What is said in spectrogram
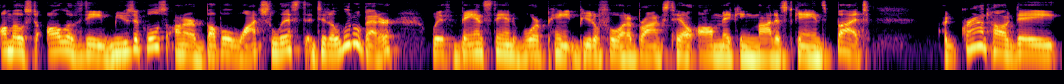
almost all of the musicals on our bubble watch list did a little better with bandstand war paint beautiful and a bronx tale all making modest gains. But a groundhog day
